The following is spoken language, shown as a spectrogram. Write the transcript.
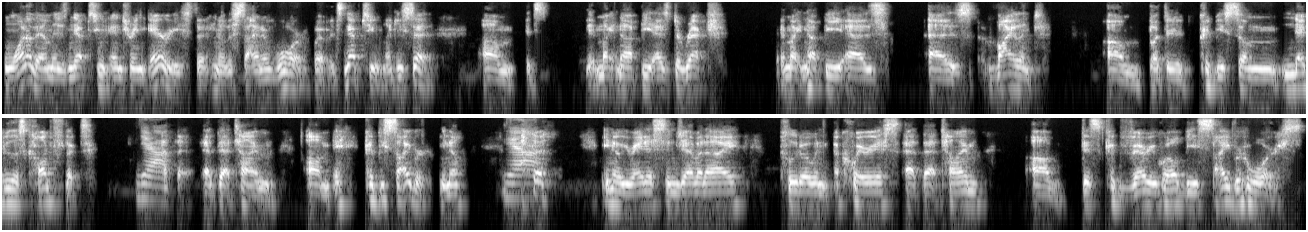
one of them is Neptune entering Aries, the you know the sign of war. But it's Neptune, like you said. Um, it's it might not be as direct. It might not be as as violent. Um, but there could be some nebulous conflict. Yeah. At that, at that time, um, it could be cyber. You know. Yeah. you know, Uranus and Gemini, Pluto and Aquarius at that time. Um, this could very well be cyber wars.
